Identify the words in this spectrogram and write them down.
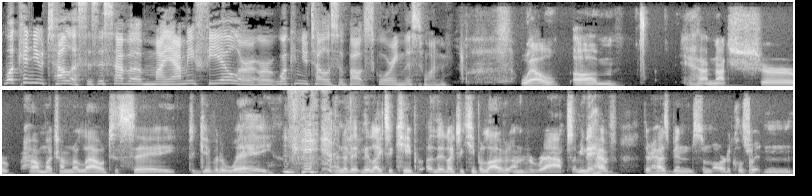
what can you tell us? Does this have a Miami feel, or, or what can you tell us about scoring this one? Well, um, yeah, I'm not sure how much I'm allowed to say to give it away. I know they, they like to keep they like to keep a lot of it under wraps. I mean, they have there has been some articles written,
